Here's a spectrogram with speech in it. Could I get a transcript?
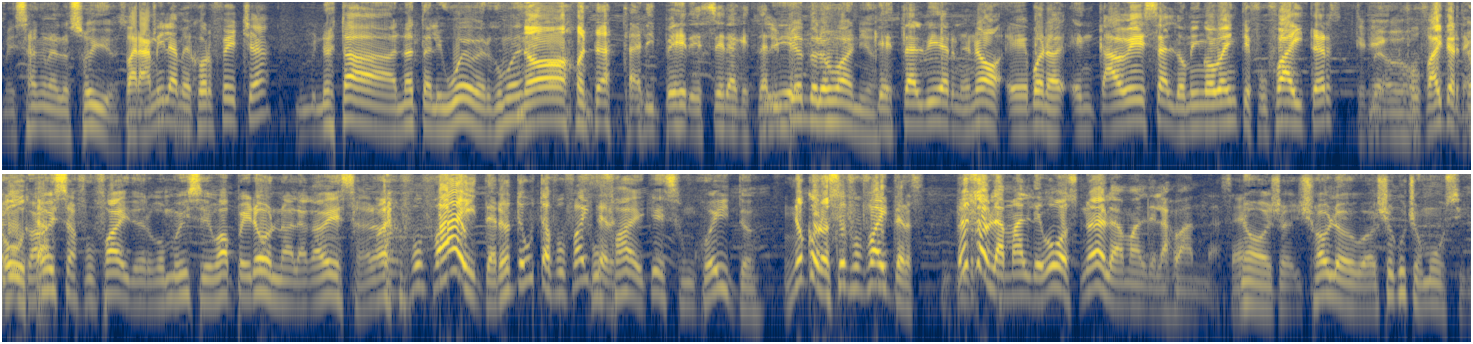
Me sangran los oídos. Para mí la mejor fecha. No está Natalie Weber, ¿cómo es? No, Natalie Pérez era que está el Limpiando viernes. los baños. Que está el viernes. No, eh, bueno, encabeza el domingo 20 Foo Fighters. Que Foo Fighters te gusta. Cabeza Foo Fighter, como dice, va Perón a la cabeza. ¿no? Foo Fighters, ¿no te gusta Foo Fighters? Foo Fight, ¿qué es? ¿Un jueguito? No conocés Foo Fighters. Pero eso habla mal de vos, no habla mal de las bandas. ¿eh? No, yo, yo hablo, yo escucho música.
